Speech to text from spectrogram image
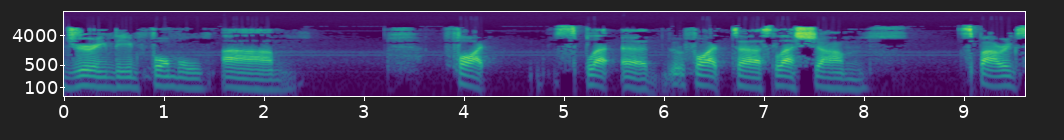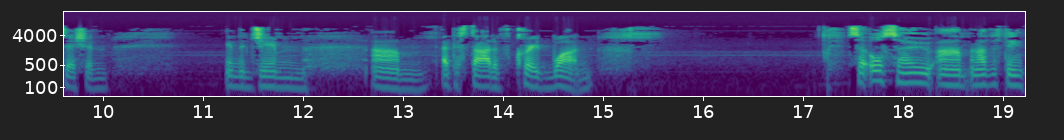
during the informal um, fight splat uh, fight uh, slash um, sparring session in the gym um, at the start of Creed 1. So, also, um, another thing,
